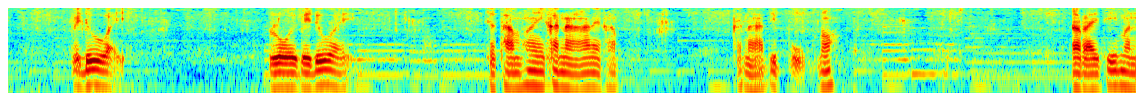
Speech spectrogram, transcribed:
ำไปด้วยโรยไปด้วย จะทำให้คะน้าเนี่ยครับคะน้าที่ปลูกเนาะอะไรที่มัน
